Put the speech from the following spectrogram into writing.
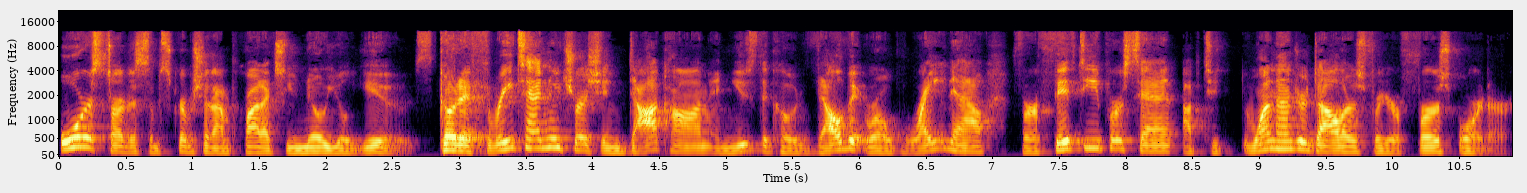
or start a subscription on products you know you'll use. Go to 310nutrition.com and use the code Velvet Rope right now for 50% up to $100 for your first order.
